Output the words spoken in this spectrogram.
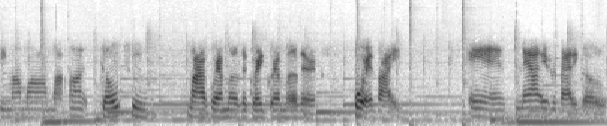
see my mom, my aunt go to my grandmother, great grandmother for advice. And now everybody goes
